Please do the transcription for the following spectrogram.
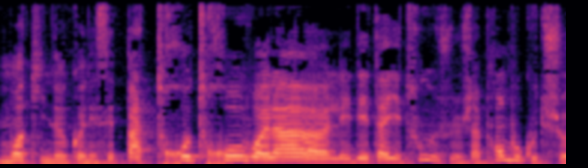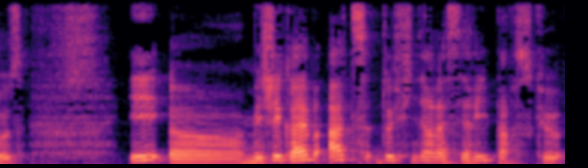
Moi qui ne connaissais pas trop trop, voilà, les détails et tout, j'apprends beaucoup de choses. Et mais j'ai quand même hâte de finir la série parce que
